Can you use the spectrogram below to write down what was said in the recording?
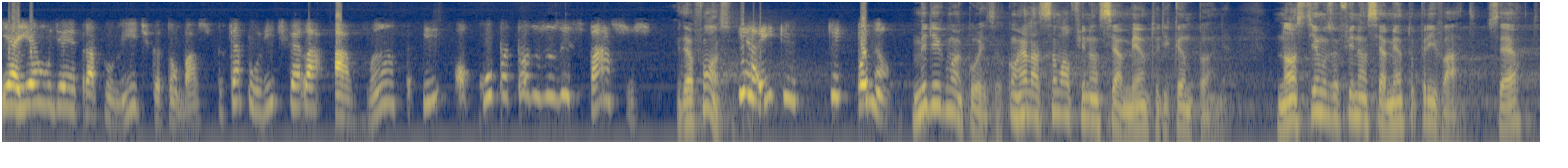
E aí é onde entra a política, Tom Barros, porque a política, ela avança e ocupa todos os espaços. E Afonso? E aí que que. Pois não. Me diga uma coisa, com relação ao financiamento de campanha. Nós tínhamos o financiamento privado, certo?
